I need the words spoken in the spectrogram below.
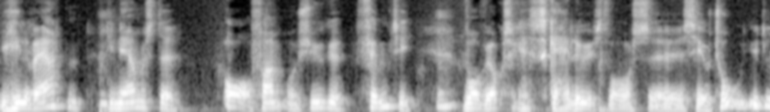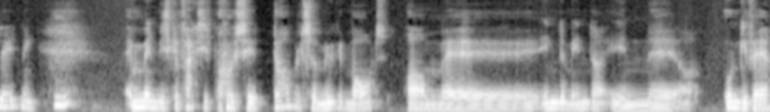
i hele verden de nærmeste år frem mod 2050, mm. hvor vi også skal- have løst vores øh, CO2-udledning. Mm. Men vi skal faktisk producere dobbelt så mycket mat om øh, intet mindre end øh, ungefær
